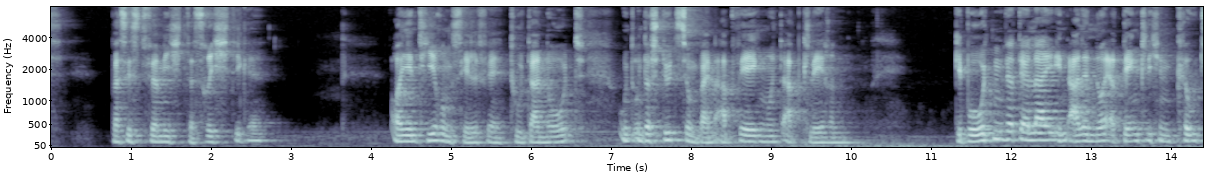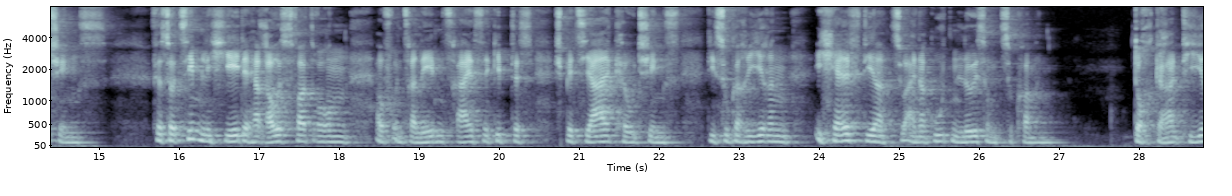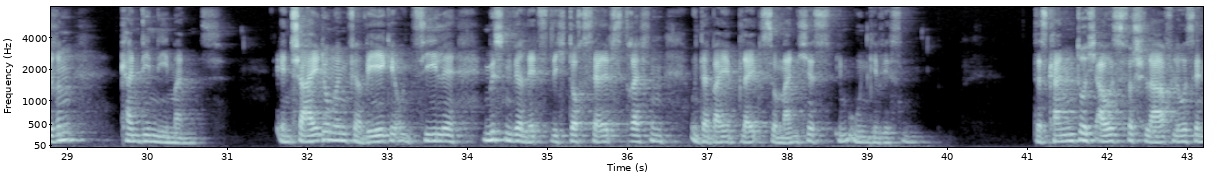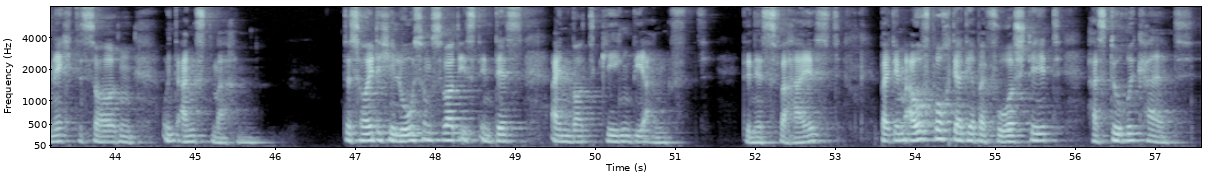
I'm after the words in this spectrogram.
Was ist für mich das Richtige? Orientierungshilfe tut da Not und Unterstützung beim Abwägen und Abklären. Geboten wird derlei in allen nur erdenklichen Coachings, für so ziemlich jede Herausforderung auf unserer Lebensreise gibt es Spezialcoachings, die suggerieren, ich helfe dir zu einer guten Lösung zu kommen. Doch garantieren kann die niemand. Entscheidungen für Wege und Ziele müssen wir letztlich doch selbst treffen und dabei bleibt so manches im Ungewissen. Das kann durchaus für schlaflose Nächte sorgen und Angst machen. Das heutige Losungswort ist indes ein Wort gegen die Angst, denn es verheißt, bei dem Aufbruch, der dir bevorsteht, hast du Rückhalt.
